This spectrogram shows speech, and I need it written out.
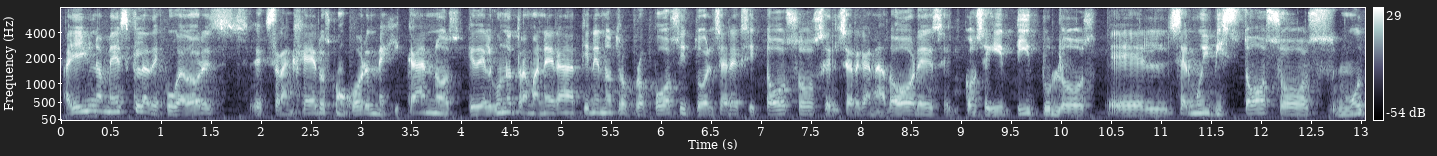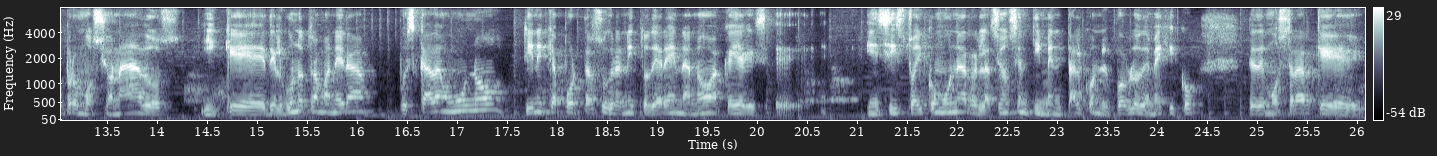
ahí hay una mezcla de jugadores extranjeros con jugadores mexicanos que de alguna otra manera tienen otro propósito, el ser exitosos, el ser ganadores, el conseguir títulos, el ser muy vistosos, muy promocionados y que de alguna otra manera pues cada uno tiene que aportar su granito de arena, ¿no? Aquella eh, insisto, hay como una relación sentimental con el pueblo de México de demostrar que,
